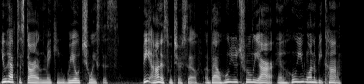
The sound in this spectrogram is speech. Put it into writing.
You have to start making real choices. Be honest with yourself about who you truly are and who you want to become.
